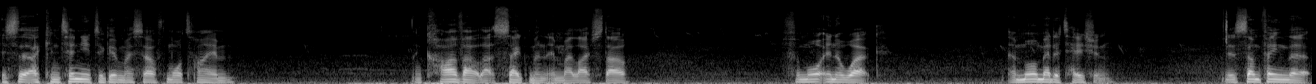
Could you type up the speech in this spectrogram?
is that I continue to give myself more time and carve out that segment in my lifestyle for more inner work and more meditation. It's something that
